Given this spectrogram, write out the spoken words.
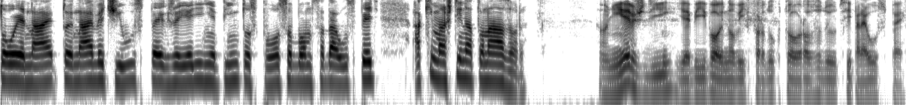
to je, naj, to je najväčší úspech, že jedine týmto spôsobom sa dá uspieť. Aký máš ty na to názor? No nie vždy je vývoj nových produktov rozhodujúci pre úspech.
